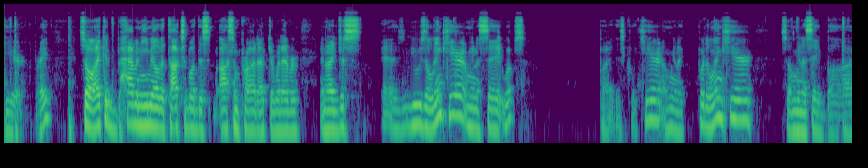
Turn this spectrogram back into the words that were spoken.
here right? So I could have an email that talks about this awesome product or whatever and I just uh, use a link here. I'm going to say whoops. Buy this click here. I'm going to put a link here. So I'm going to say buy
